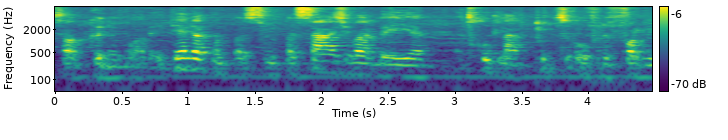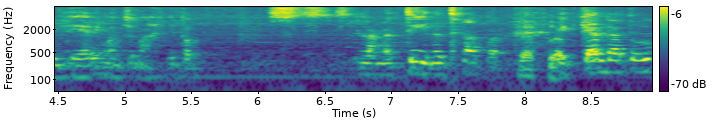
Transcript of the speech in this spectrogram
zal kunnen worden. Ik denk dat een, pas- een passage waarbij je goed laat toetsen over de formulering, want je mag niet op lange tenen trappen. Ik ken dat ook,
